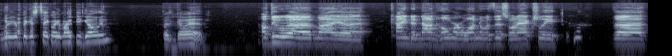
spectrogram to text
where your biggest takeaway might be going, but go ahead. I'll do uh, my uh, kind of non-homer one with this one. Actually, the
